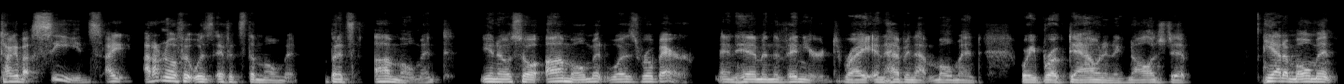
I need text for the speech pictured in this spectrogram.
talking about seeds i i don't know if it was if it's the moment but it's a moment you know? So a moment was robert and him in the vineyard right? And having that moment where he broke down and acknowledged it. He had a moment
